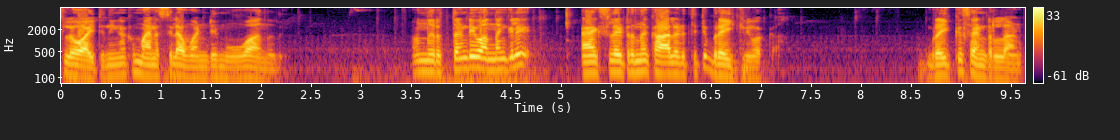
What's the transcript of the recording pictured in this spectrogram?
സ്ലോ ആയിട്ട്. നിങ്ങൾക്ക് മനസ്സിലാവും വണ്ടി മൂവ് ആകുന്നത് നിർത്തേണ്ടി വന്നെങ്കിൽ ആക്സിലേറ്ററിൽ നിന്ന് കാലെടുത്തിട്ട് ബ്രേക്കിന് വെക്കുക ബ്രേക്ക് സെന്ററിലാണ്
